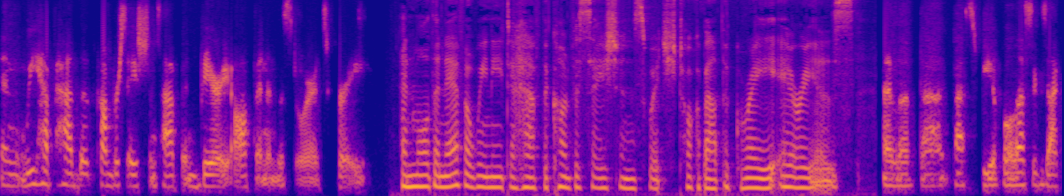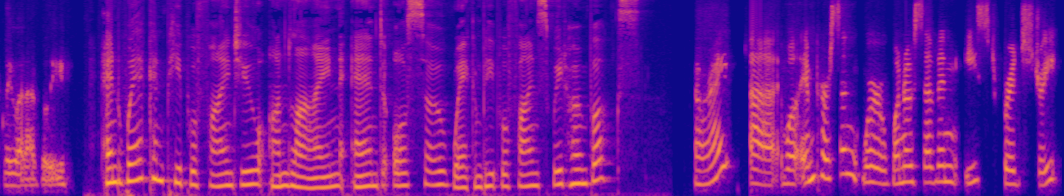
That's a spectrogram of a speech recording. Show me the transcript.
And we have had those conversations happen very often in the store. It's great. And more than ever, we need to have the conversations which talk about the gray areas. I love that. That's beautiful. That's exactly what I believe. And where can people find you online? And also, where can people find Sweet Home Books? All right. Uh, well, in person, we're 107 East Bridge Street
